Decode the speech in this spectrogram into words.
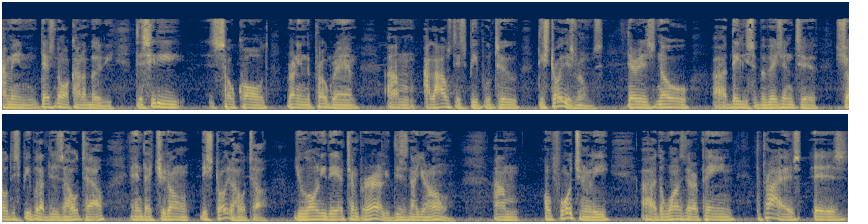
I mean, there's no accountability. The city, so-called running the program, um, allows these people to destroy these rooms. There is no uh, daily supervision to show these people that this is a hotel and that you don't destroy the hotel. You're only there temporarily. This is not your home. Um, unfortunately, uh, the ones that are paying the price is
